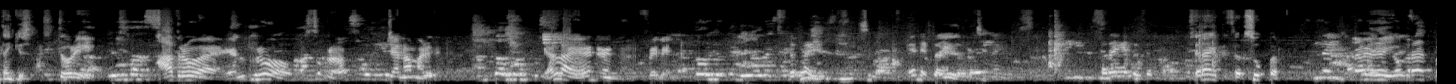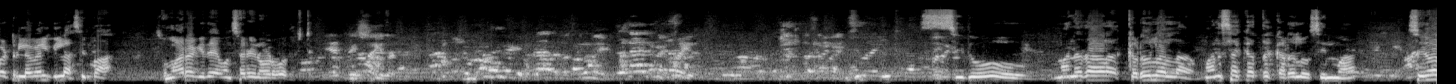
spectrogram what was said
thank you sir story ಆದರೂ ಎಲ್ಲರೂ ಹೊಸಬ್ರು ಚೆನ್ನಾಗಿ ಮಾಡಿದ್ದಾರೆ. ಎಲ್ಲ ಏನು ಬೆಲೆ? ಇಲ್ಲ ಚೆನ್ನಾಗಿದೆ ಸರ್ ಸೂಪರ್. ಚೆನ್ನಾಗಿದೆ. ಯೋಗರಾಜ್ ಭಟ್ರು ಲೆವೆಲ್ಗಿಲ್ಲ ಸಿನಿಮಾ. ಸುಮಾರಾಗಿದೆ ಒಂದ್ಸರಿ ನೋಡ್ಬೋದು ಅಷ್ಟೇ. ಇದು ಮನದಾಳ ಕಡಲಲ್ಲ ಮನಸ ಕದ್ದ ಕಡಲು ಸಿನಿಮಾ. ಸಿನಿಮಾ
